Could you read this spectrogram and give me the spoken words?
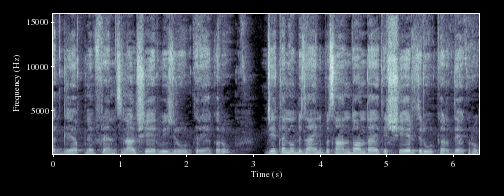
ਅੱਗੇ ਆਪਣੇ ਫਰੈਂਡਸ ਨਾਲ ਸ਼ੇਅਰ ਵੀ ਜ਼ਰੂਰ ਕਰਿਆ ਕਰੋ। ਜੇ ਤੁਹਾਨੂੰ ਡਿਜ਼ਾਈਨ ਪਸੰਦ ਆਉਂਦਾ ਹੈ ਤੇ ਸ਼ੇਅਰ ਜ਼ਰੂਰ ਕਰ ਦਿਆ ਕਰੋ।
